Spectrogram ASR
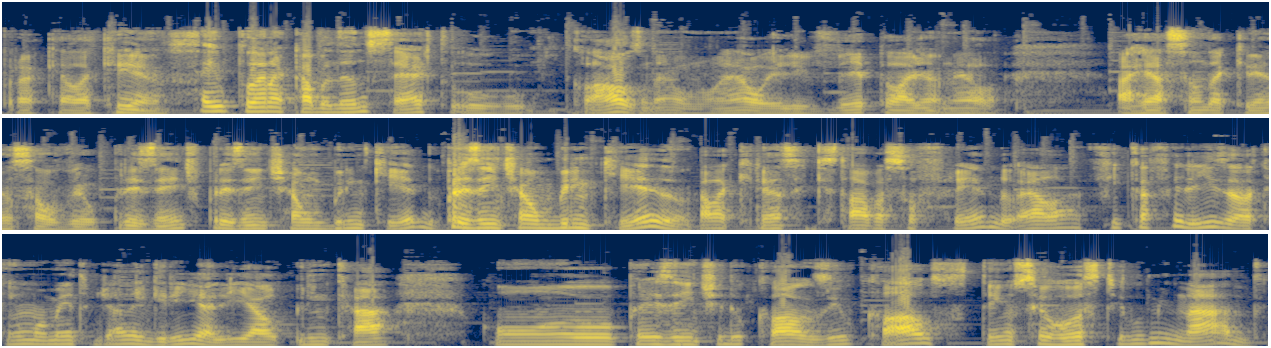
para aquela criança. Aí o plano acaba dando certo. O Klaus, né? O Noel, ele vê pela janela a reação da criança ao ver o presente. O presente é um brinquedo. O presente é um brinquedo. Aquela criança que estava sofrendo, ela fica feliz, ela tem um momento de alegria ali ao brincar com o presente do Klaus. E o Klaus tem o seu rosto iluminado.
